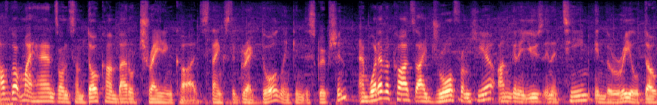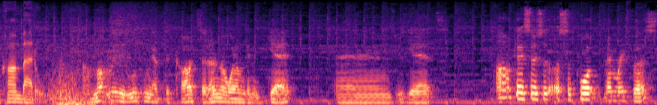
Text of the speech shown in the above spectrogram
I've got my hands on some Dokkan Battle trading cards thanks to Greg Dorr, link in description. And whatever cards I draw from here, I'm going to use in a team in the real Dokkan Battle. I'm not really looking at the cards, I don't know what I'm going to get. And we get... Oh, okay, so it's a support memory first.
